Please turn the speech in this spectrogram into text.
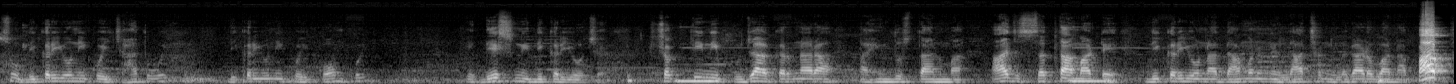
શું દીકરીઓની કોઈ જાત હોય? દીકરીઓની કોઈ કોમ હોય? એ દેશની દીકરીઓ છે. શક્તિની પૂજા કરનારા આ હિન્દુસ્તાનમાં આજ સત્તા માટે દીકરીઓના દામનને લાછન લગાડવાના પાપ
